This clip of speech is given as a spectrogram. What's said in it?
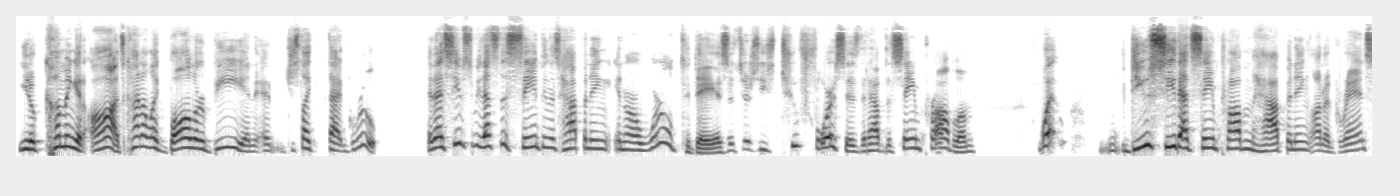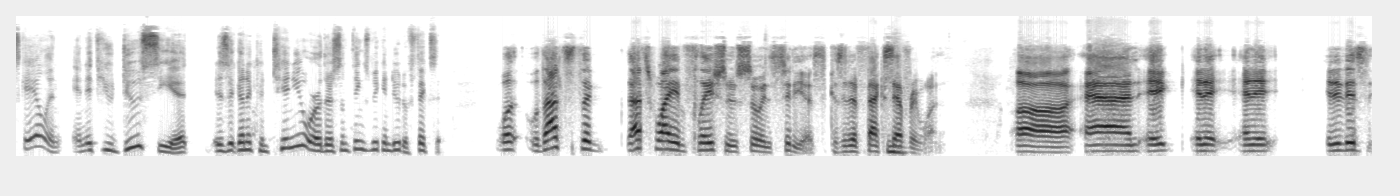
you know coming at odds, kind of like Baller B and, and just like that group. And that seems to me that's the same thing that's happening in our world today. Is that there's these two forces that have the same problem. What do you see that same problem happening on a grand scale? And and if you do see it, is it going to continue, or are there some things we can do to fix it? Well, well, that's the that's why inflation is so insidious because it affects mm-hmm. everyone, uh, and it and it and it and it is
